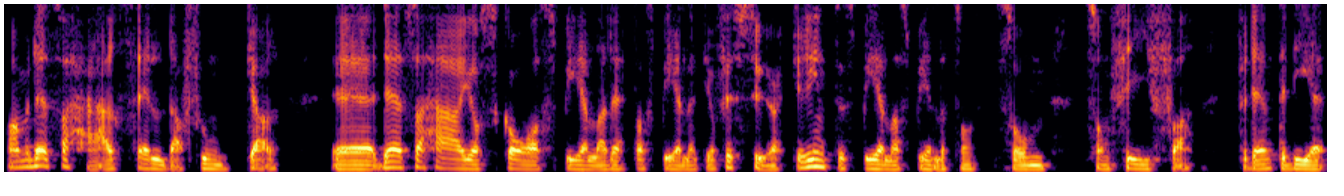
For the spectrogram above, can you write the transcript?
ja, men det är så här Zelda funkar. Eh, det är så här jag ska spela detta spelet. Jag försöker inte spela spelet som, som, som Fifa, för det är inte det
